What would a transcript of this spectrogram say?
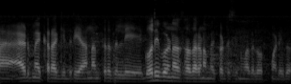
ಆ್ಯಡ್ ಮೇಕರ್ ಆಗಿದ್ರಿ, ಆ ನಂತರದಲ್ಲಿ ಗೋಧಿ ಬಣ್ಣ ಸಾಧಾರಣ ಮೇಕಟ್ಟು ಸಿನಿಮಾದಲ್ಲಿ ವರ್ಕ್ ಮಾಡಿದ್ದು.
